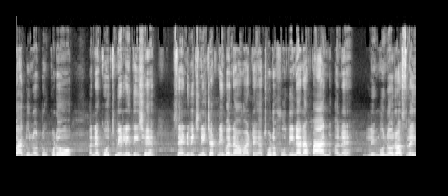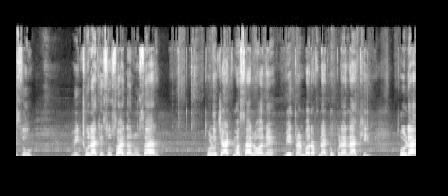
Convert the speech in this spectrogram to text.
આદુનો ટુકડો અને કોથમીર લીધી છે. સેન્ડવિચની ચટણી બનાવવા માટે થોડો ફુદીનાના પાન અને લીંબુનો રસ લઈશું. મીઠું નાખીશું સ્વાદ અનુસાર. થોડો ચાટ મસાલો અને બે ત્રણ બરફના ટુકડા નાખી. થોડા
